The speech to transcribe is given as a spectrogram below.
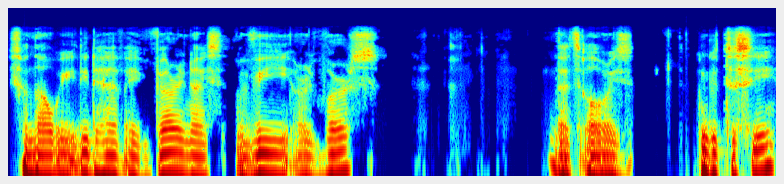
So now we did have a very nice V reverse. That's always good to see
